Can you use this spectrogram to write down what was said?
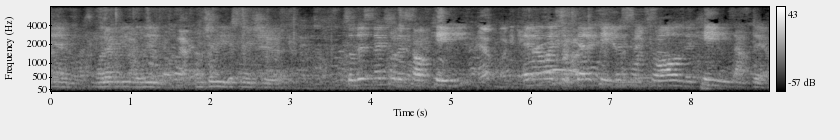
and whatever you believe in. I'm sure he'd appreciate it. So this next one is called Katie, and I'd like to dedicate this one to all of the Katies out there.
